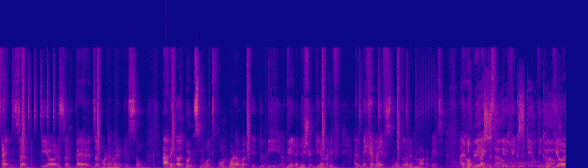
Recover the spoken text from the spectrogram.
friends or peers or parents or whatever it is. So having a good smooth phone whatever it will be a great addition to your life and make your life smoother in a lot of ways. I hope you like this video. If, you're new here,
